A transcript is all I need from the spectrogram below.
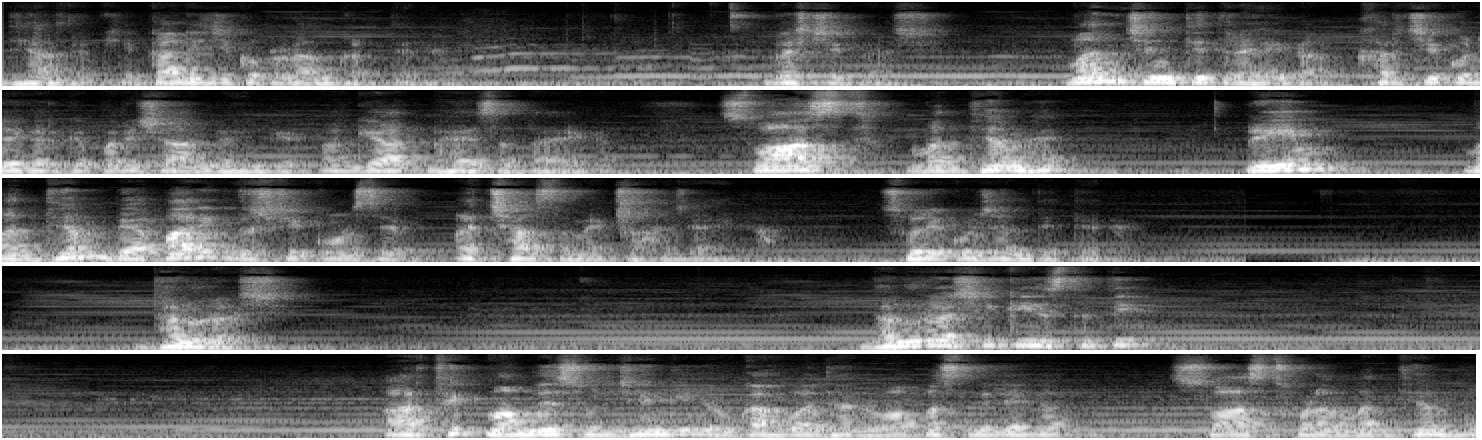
ध्यान रखिए। काली जी को प्रणाम करते रहे वृश्चिक राशि। मन चिंतित रहेगा, खर्चे को लेकर के परेशान रहेंगे, अज्ञात भय सताएगा। स्वास्थ्य मध्यम है, प्रेम मध्यम, व्यापारिक दृष्टिकोण से अच्छा समय कहा जाएगा। सूर्य को जल देते रहे। धनुराशि। धनुराशि की स्थिति, आर्थिक मामले सुलझेंगे, रुका हुआ धन वापस मिलेगा स्वास्थ्य थोड़ा मध्यम है,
